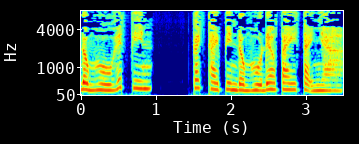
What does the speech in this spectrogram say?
Đồng hồ hết pin. Cách thay pin đồng hồ đeo tay tại nhà.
